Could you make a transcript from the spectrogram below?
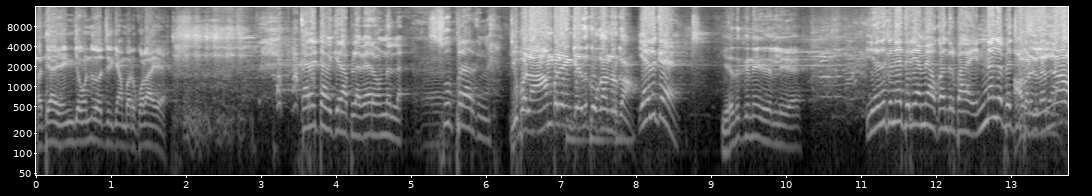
பத்தியா எங்க ஒன்று வச்சிருக்கேன் பாரு குழாய. கரெக்டா வைக்கிறாப்ல வேற ஒண்ணும் இல்ல. சூப்பரா இருக்குங்க. இவ்வளவு ஆம்பளை இங்க எதுக்கு உட்காந்துருக்கோம் எதுக்கு? எதுக்குன்னே தெரியலையே. எதுக்குன்னே தெரியாம உட்காந்துருப்பாங்க என்னங்க பேச்சு? அவர்கள்? எல்லாம்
